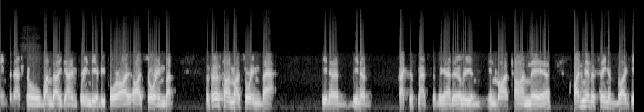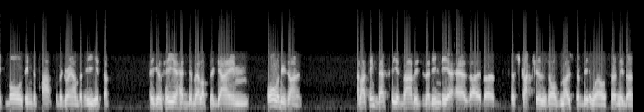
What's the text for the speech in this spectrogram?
international one-day game for India before I, I saw him. But the first time I saw him bat in a in a practice match that we had early in, in my time there, I'd never seen a bloke hit balls into parts of the ground that he hit them because he had developed a game all of his own. And I think that's the advantage that India has over the structures of most of the, well, certainly the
